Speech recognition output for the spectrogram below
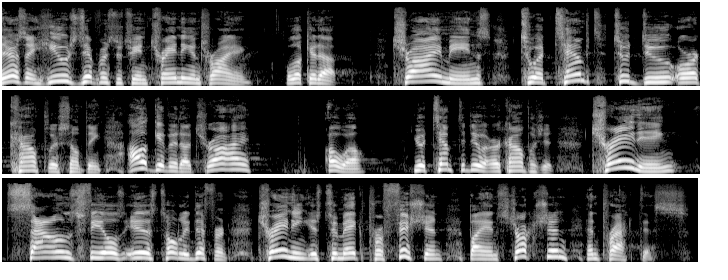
There's a huge difference between training and trying. Look it up. Try means to attempt to do or accomplish something. I'll give it a try. Oh well. You attempt to do it or accomplish it. Training sounds, feels, is totally different. Training is to make proficient by instruction and practice.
